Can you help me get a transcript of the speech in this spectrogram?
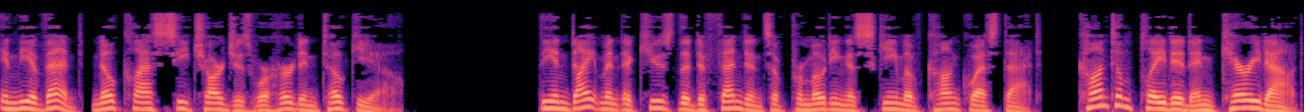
In the event, no Class C charges were heard in Tokyo. The indictment accused the defendants of promoting a scheme of conquest that contemplated and carried out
